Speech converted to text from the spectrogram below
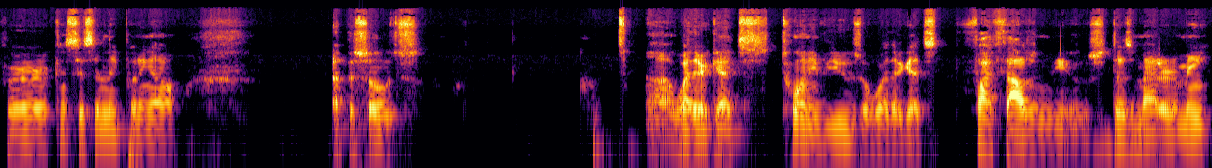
for consistently putting out episodes, uh, whether it gets 20 views or whether it gets 5,000 views, doesn't matter to me.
